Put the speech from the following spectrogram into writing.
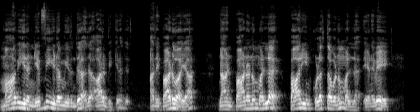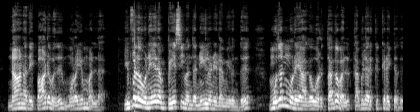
மாவீரன் எவ்வியிடம் இருந்து அது ஆரம்பிக்கிறது? அதை பாடுவாயா? நான் பாணனும் அல்ல பாரியின் குலத்தவனும் அல்ல. எனவே நான் அதை பாடுவது முறையும் அல்ல. இவ்வளவு நேரம் பேசி வந்த நீலனிடம் இருந்து முதன் முறையாக ஒரு தகவல் கபிலருக்கு கிடைத்தது.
